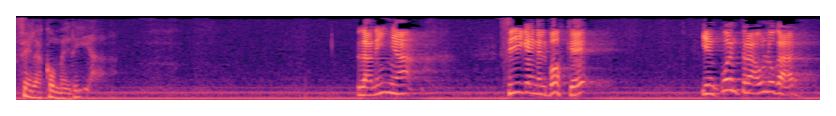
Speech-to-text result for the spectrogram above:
Se la comería. La niña sigue en el bosque y encuentra un lugar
